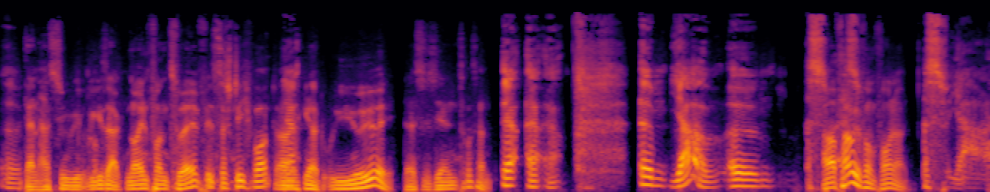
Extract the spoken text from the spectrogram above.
Äh, Dann hast du, wie gesagt, neun von zwölf ist das Stichwort. Da Ja. hast du gedacht, uiuiui, das ist ja interessant. ja, ja, ja. Ähm, ja, ähm, es, Aber fangen wir von vorne an. es, ja.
